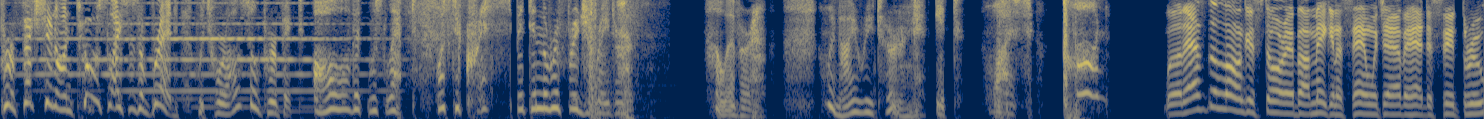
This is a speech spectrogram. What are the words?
Perfection on two slices of bread, which were also perfect. All that was left was to crisp it in the refrigerator. However, when I returned, it was gone. Well, that's the longest story about making a sandwich I ever had to sit through.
